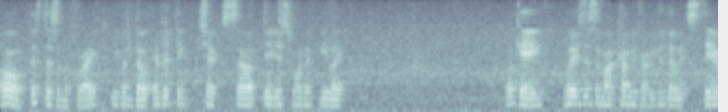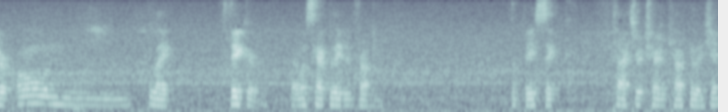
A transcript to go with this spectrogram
"Oh, this doesn't look right," even though everything checks out. They just want to be like, "Okay, where's this amount coming from?" Even though it's their own like figure that was calculated from the basic tax return calculation,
